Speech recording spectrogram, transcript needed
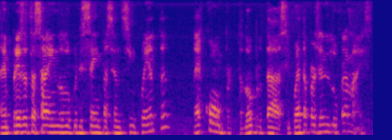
a empresa está saindo lucro de 100 para 150, né? Compra, tá, dobro, tá 50% de lucro a mais.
